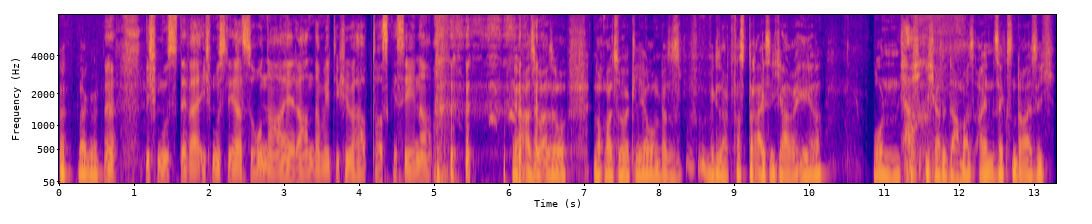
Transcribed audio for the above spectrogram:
Na gut. Ja, ich musste, weil ich musste ja so nahe ran, damit ich überhaupt was gesehen habe. ja, also, also nochmal zur Erklärung, das ist, wie gesagt, fast 30 Jahre her. Und ja. ich, ich, hatte damals einen 36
